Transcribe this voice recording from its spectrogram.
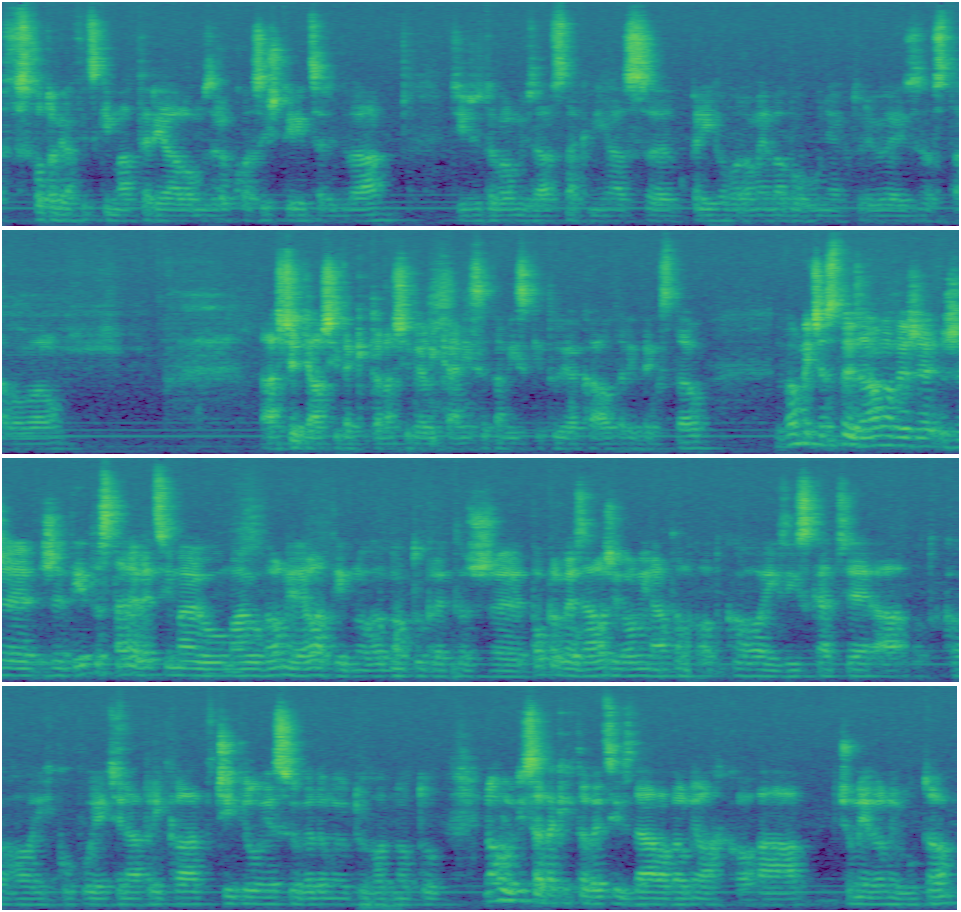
s fotografickým materiálom z roku asi 42. Tiež je to veľmi vzácna kniha s príhovorom Ema Bohuňa, ktorý ju aj zostavoval. A ešte ďalší takíto naši velikáni sa tam vyskytujú ako autory textov. Veľmi často je zaujímavé, že, že, že tieto staré veci majú, majú veľmi relatívnu hodnotu, pretože poprvé záleží veľmi na tom, od koho ich získate a od koho ich kupujete napríklad, či tí ľudia si uvedomujú tú hodnotu. Mnoho ľudí sa takýchto vecí vzdáva veľmi ľahko a čo mi je veľmi ľúto,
